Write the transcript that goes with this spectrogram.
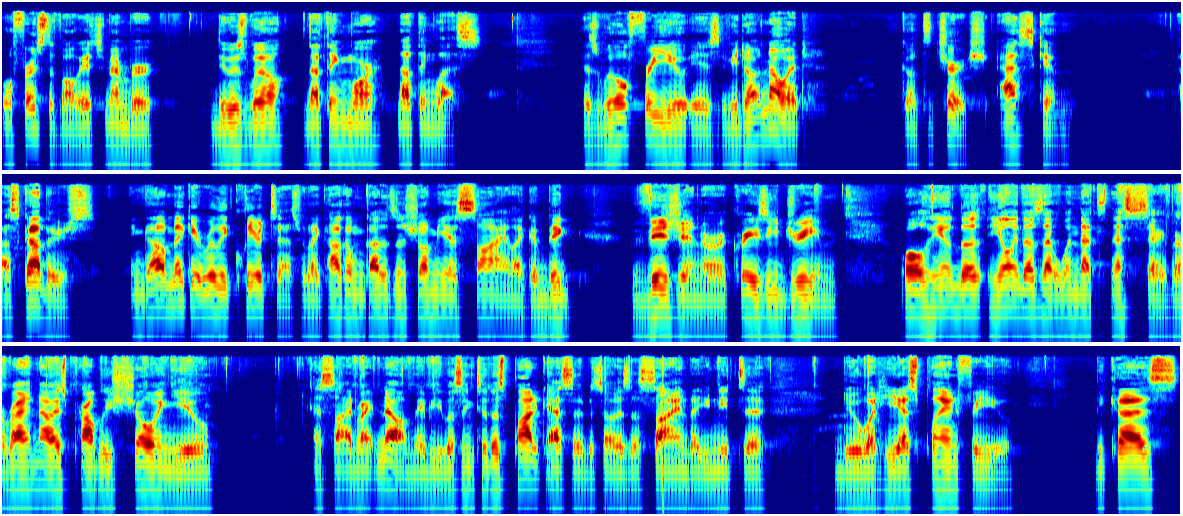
well, first of all, we have to remember do His will, nothing more, nothing less. His will for you is, if you don't know it, go to church, ask Him, ask others, and God will make it really clear to us. We're like, how come God doesn't show me a sign, like a big vision or a crazy dream? Well, He, only does that when that's necessary, but right now He's probably showing you a sign right now. Maybe listening to this podcast episode is a sign that you need to do what He has planned for you. Because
